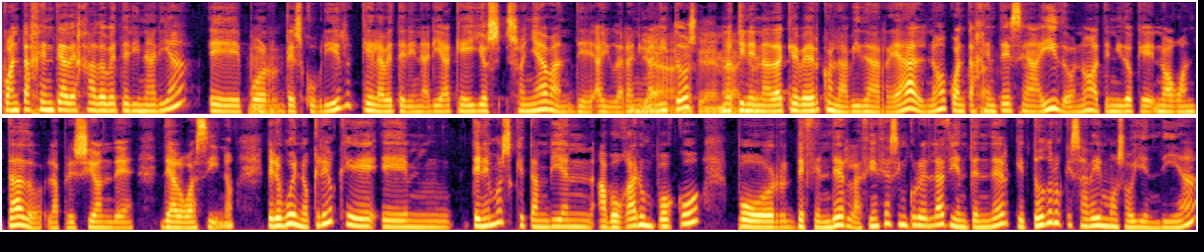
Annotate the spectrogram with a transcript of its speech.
¿cuánta gente ha dejado veterinaria eh, por mm. descubrir que la veterinaria que ellos soñaban de ayudar a animalitos no tiene, nada, que ver con la vida real, ¿no? Cuánta gente se ha ido, ¿no? Ha tenido que, no ha aguantado la presión de, de algo así, ¿no? Pero bueno, creo que em, tenemos que también abogar un poco por defender la ciencia sin crueldad y entender que todo lo que sabemos hoy en día,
